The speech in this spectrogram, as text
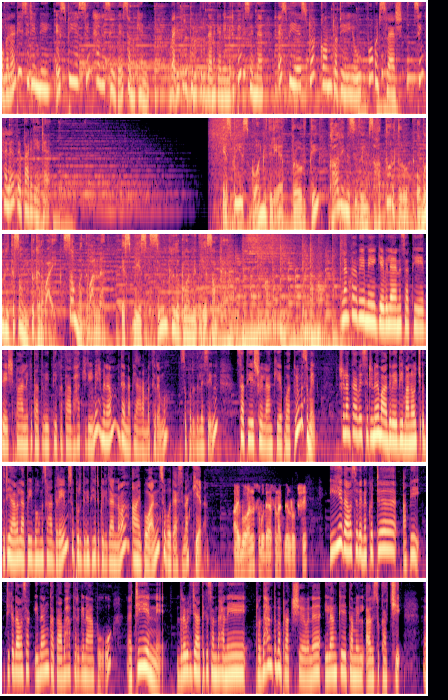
ඔබ රැඳී සිරින්නේ SBS සිංහල සේවය සමකෙන්. වැඩිතුර තොරතුර දැනැනීමට පිවිසන්න ps.com.ta/ සිංහල වෙපඩවයට SBS ගුවන් විතිලිය ප්‍රවෘත්ති කාලීන සිදුවීම් සහත්තෝරතුරු ඔබ වෙත සමීප කරවයි. සම්බන්ධ වන්න SBS සිංහල ගුවන් විතිලිය සමඟ. ලංකාවේ මේ ගෙවිලෑන සතියේ දේශපාලික තත්විත්‍ය කතාබහ කිරීම. එමනම් දැන් අපි ආරම්භ කරමු සුපුරදු ලෙසින් සතියේ ශ්‍රී ලංකීය පුවත් විමසුමින්. ශ්‍රී ලංකාවේ සිටින මාධවේදී මනෝජ් උදටියාවල අපි බොහොම සාදරයෙන් සුපුරුදු විදිහට පිළිගන්නවා ආයිබෝවන් සුබෝදෑසනක් කියලා. අයිබෝවන් සුබදෑසනක් දිල්රුක්ෂි ඊයේ දවස වෙනකොට අපි ටික දවසක් ඉඳන් කතාබහ කරගෙන ආපු TNA ද්‍රවිඩ ජාතික සඳහනේ ප්‍රධානතම ප්‍රක්ෂය වන ඉලංකේ තමිල් අරසු කච්චි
